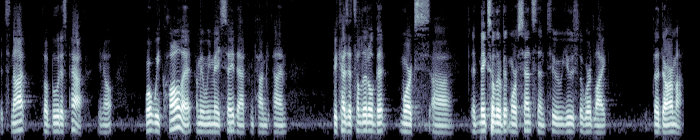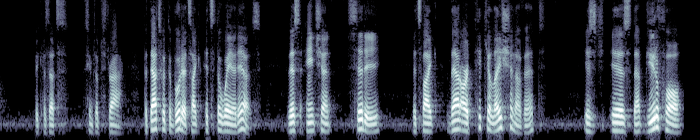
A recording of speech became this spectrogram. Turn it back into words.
It's not the Buddha's path, you know. What we call it, I mean, we may say that from time to time because it's a little bit more, uh, it makes a little bit more sense than to use the word like the Dharma because that seems abstract. But that's what the Buddha, it's like, it's the way it is. This ancient city, it's like that articulation of it is, is that beautiful,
